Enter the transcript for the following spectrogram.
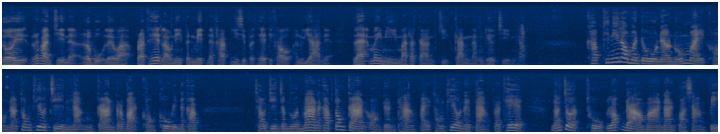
โดยรัฐบาลจีนเนี่ยระบุเลยว่าประเทศเหล่านี้เป็นมิตรนะครับ 20 ประเทศที่เขาอนุญาตเนี่ยและไม่มีมาตรการกีดกันนักท่องเที่ยวจีนครับครับทีนี้เรามาดูแนวโน้มใหม่ของนักท่องเที่ยวจีนหลังการระบาดของโควิดนะครับชาวจีนจำนวนมากนะครับต้องการออกเดินทางไปท่องเที่ยวในต่างประเทศ หลังจากถูกล็อกดาวน์มานานกว่า 3 ปี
